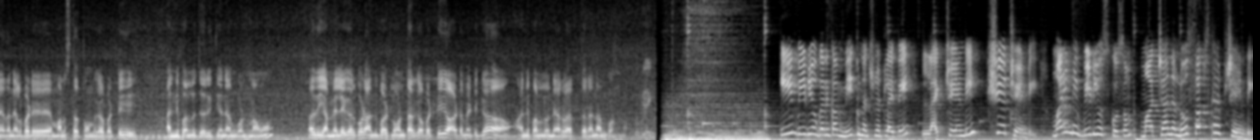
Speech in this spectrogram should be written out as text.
మీద నిలబడే మనస్తత్వం ఉంది కాబట్టి అన్ని పనులు జరుగుతాయని అనుకుంటున్నాము. అది ఎమ్మెల్యే గారు కూడా అందుబాటులో ఉంటారు కాబట్టి ఆటోమేటిక్గా అన్ని పనులు నెరవేరుతారని అనుకుంటున్నాం. ఈ వీడియో గనుక మీకు నచ్చినట్లయితే లైక్ చేయండి షేర్ చేయండి. మరిన్ని వీడియోస్ కోసం మా ఛానల్ను సబ్స్క్రైబ్ చేయండి.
